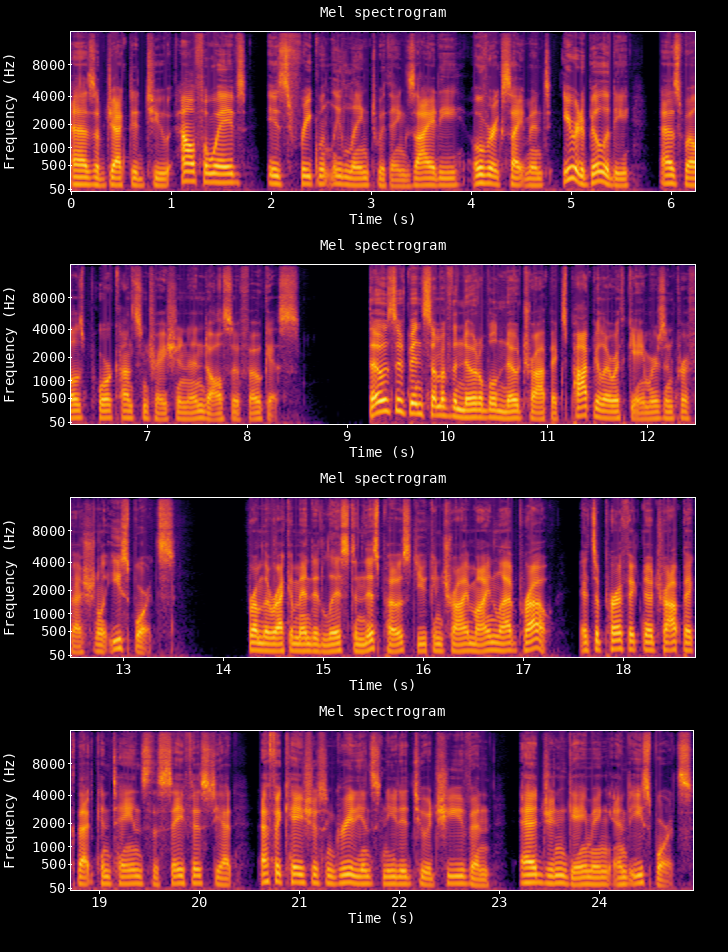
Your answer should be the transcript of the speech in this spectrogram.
as objected to alpha waves, is frequently linked with anxiety, overexcitement, irritability, as well as poor concentration and also focus. Those have been some of the notable nootropics popular with gamers and professional esports. From the recommended list in this post, you can try MindLab Pro. It's a perfect nootropic that contains the safest yet efficacious ingredients needed to achieve an edge in gaming and esports.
